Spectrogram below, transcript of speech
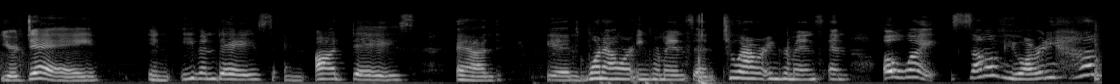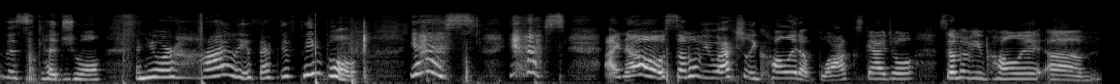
your day in even days and odd days and in one hour increments and two hour increments. And oh wait some of you already have this schedule and you are highly effective people yes yes. I know. Some of you actually call it a block schedule. Some of you call it um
